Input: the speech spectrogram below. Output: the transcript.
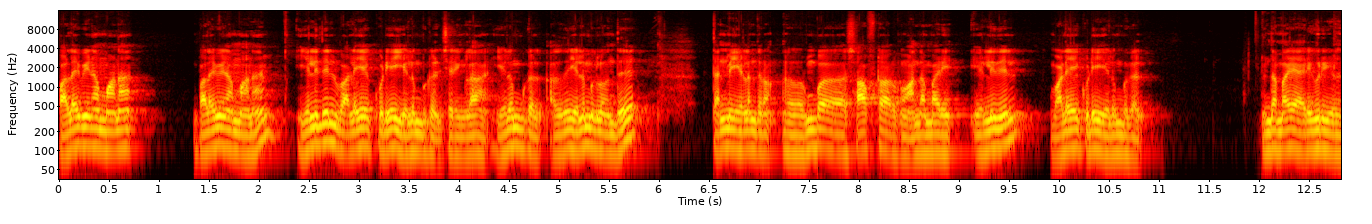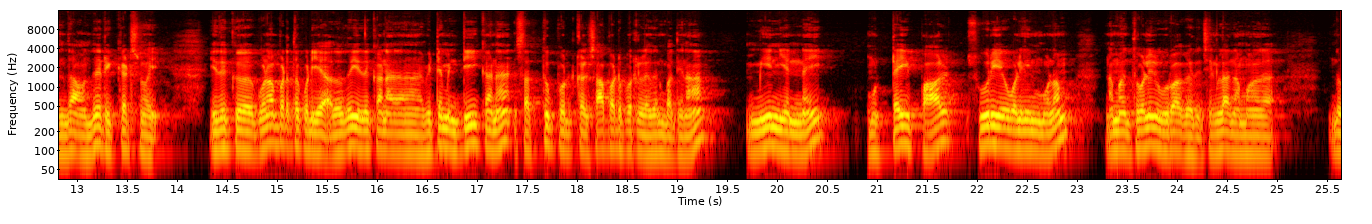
பலவீனமான பலவீனமான எளிதில் வளையக்கூடிய எலும்புகள் சரிங்களா? எலும்புகள் அதாவது எலும்புகள் வந்து தன்மை இழந்துடும் ரொம்ப சாஃப்டாக இருக்கும். அந்த மாதிரி எளிதில் வளையக்கூடிய எலும்புகள். இந்த மாதிரி அறிகுறிகள் தான் வந்து ரிக்கெட்ஸ் நோய். இதுக்கு குணப்படுத்தக்கூடிய அதாவது இதுக்கான விட்டமின் டிக்கான சத்து பொருட்கள் சாப்பாட்டு பொருட்கள் எதுன்னு பார்த்தீங்கன்னா மீன் எண்ணெய் முட்டை பால் சூரிய ஒளியின் மூலம் நம்ம தொழில் உருவாகுது சரிங்களா? நம்ம இந்த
